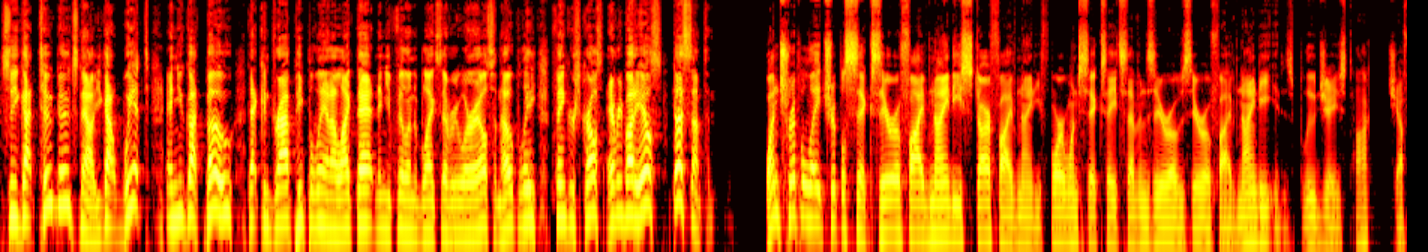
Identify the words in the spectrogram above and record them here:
So you got two dudes now. You got Whit and you got Bo that can drive people in. I like that, and then you fill in the blanks everywhere else, and hopefully, fingers crossed, everybody else does something. One triple eight triple six zero five ninety star five ninety four one six eight seven zero zero five ninety. It is Blue Jays talk. Jeff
